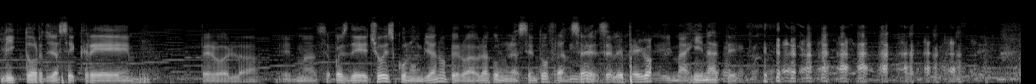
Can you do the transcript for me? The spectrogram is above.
Víctor ya se cree pero la, es más, pues de hecho es colombiano, pero habla con un acento francés. Se le pegó. Imagínate.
